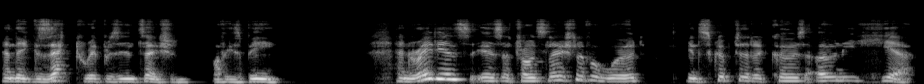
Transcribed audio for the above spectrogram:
and the exact representation of his being. And radiance is a translation of a word in scripture that occurs only here.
